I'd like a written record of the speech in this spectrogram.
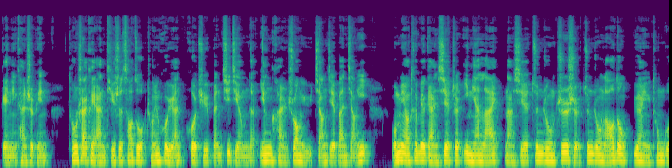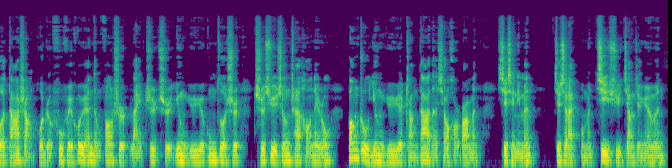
给您看视频。同时还可以按提示操作成为会员，获取本期节目的英汉双语讲解版讲义。我们要特别感谢这一年来那些尊重知识、尊重劳动、愿意通过打赏或者付费会员等方式来支持英语约工作室持续生产好内容，帮助英语约约长大的小伙伴们，谢谢你们！接下来我们继续讲解原文。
